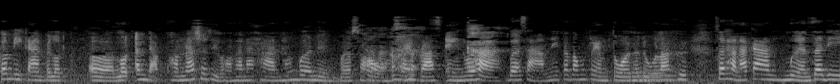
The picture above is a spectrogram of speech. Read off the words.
ก็มีการไปลดเอ่อลดอันดับความน่าเชื่อถือของธนาคารทั้งเบอร์หนึ่งเบอร์สองค่ะไซปรัสเองด้วยค่ะ เบอร์สามนี่ก็ต้องเตรียมตัวจะดูอืมแล้วคือ สถานการณ์เหมือนจะดี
